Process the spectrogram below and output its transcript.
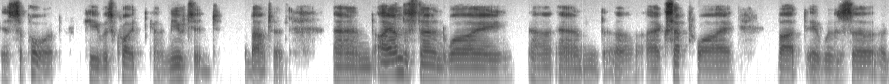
his support. He was quite kind of muted about it. And I understand why uh, and uh, I accept why, but it was a,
